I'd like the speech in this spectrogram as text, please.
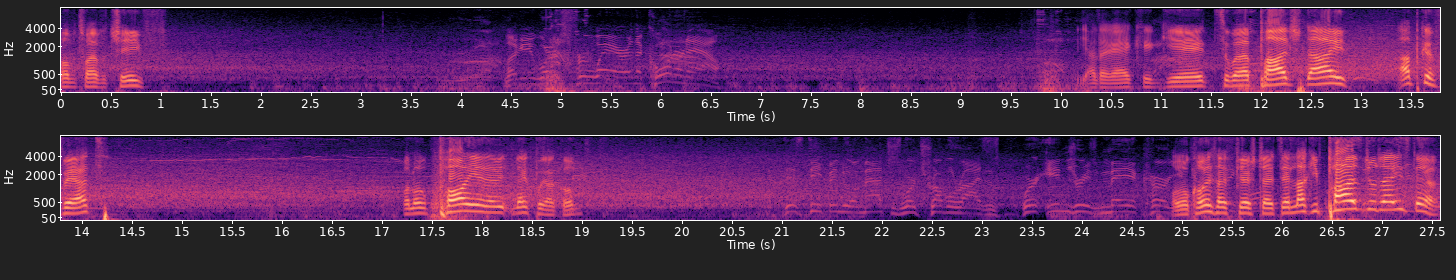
Vom Tribal Chief. Die andere Ecke geht zu Punch. Nein. Abgewehrt. Von Paul der mit dem Neckbreaker kommt. Oh, halt feststellt. Der Lucky Punch, oder ist der?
